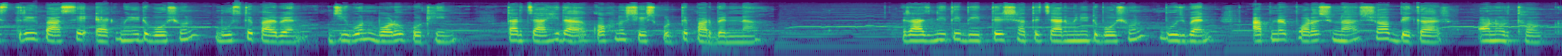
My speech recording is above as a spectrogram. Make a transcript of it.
স্ত্রীর পাশে এক মিনিট বসুন, বুঝতে পারবেন জীবন বড় কঠিন। তার চাহিদা কখনো শেষ করতে পারবেন না। রাজনীতিবিদদের সাথে চার মিনিট বসুন, বুঝবেন আপনার পড়াশোনা সব বেকার, অনর্থক।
